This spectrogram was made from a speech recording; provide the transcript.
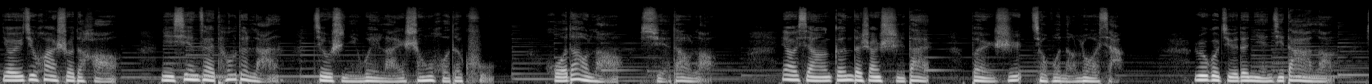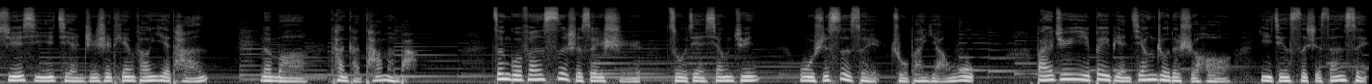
有一句话说得好：“你现在偷的懒，就是你未来生活的苦。”活到老，学到老。要想跟得上时代，本事就不能落下。如果觉得年纪大了，学习简直是天方夜谭，那么看看他们吧。曾国藩四十岁时组建湘军，五十四岁主办洋务。白居易被贬江州的时候已经四十三岁，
